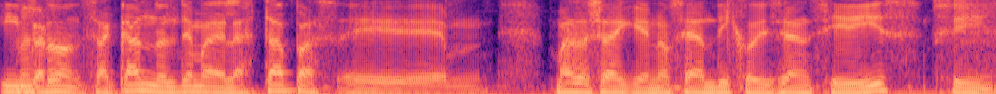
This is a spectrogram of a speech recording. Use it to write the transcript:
Y No. perdón, sacando el tema de las tapas, eh, más allá de que no sean discos y sean CDs, Sí.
